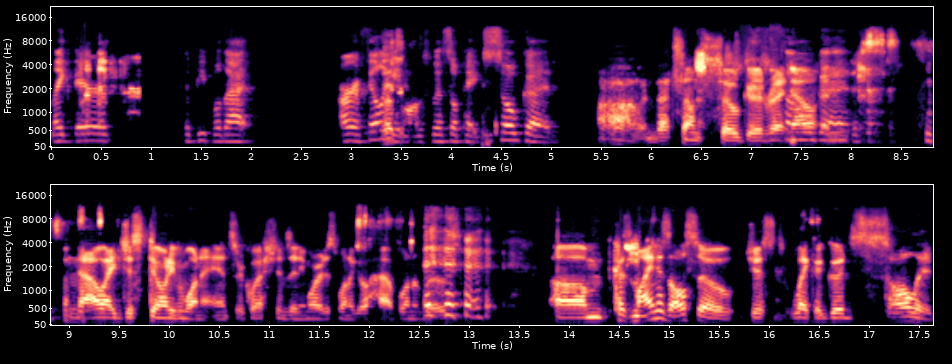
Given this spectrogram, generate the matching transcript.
Like they're the people that are affiliated with Whistle Pig. So good. Oh, and that sounds so good right so now. good. Now I just don't even want to answer questions anymore. I just want to go have one of those. Um, because mine is also just like a good solid,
